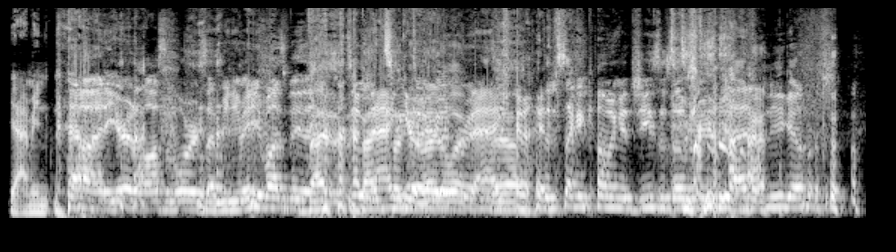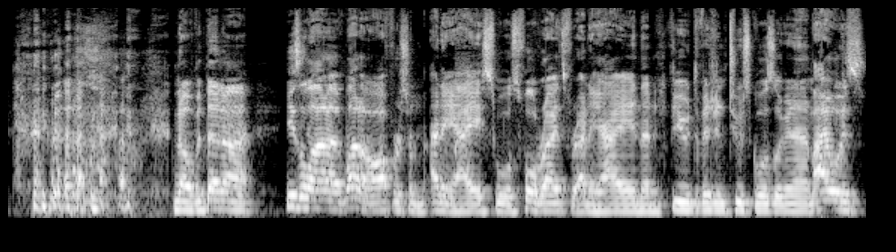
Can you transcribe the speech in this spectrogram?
Yeah, I mean, Eddie, you're at a loss of words. I mean, he must be Ben, Ben Back took it good, right good that. Yeah. the second coming of Jesus over here, Josh Nigo. no, but then uh, he's a lot of a lot of offers from NAIA schools, full rides for NAIA, and then a few Division two schools looking at him. I always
